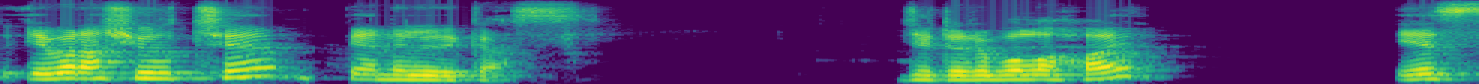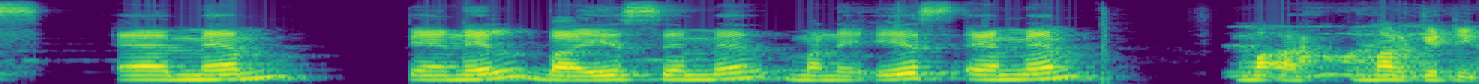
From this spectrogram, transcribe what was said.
তো এবার আসি হচ্ছে প্যানেলের কাজ। যেটারে বলা হয় এস এম এম প্যানেল বা এস এম এম মানে এস এম এম মার্কেটিং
